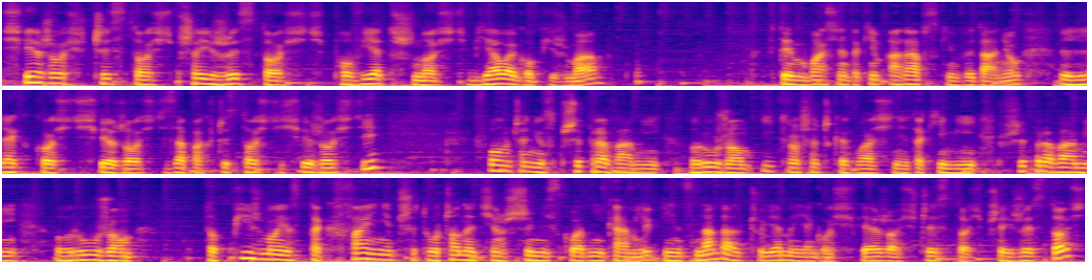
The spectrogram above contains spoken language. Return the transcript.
Świeżość, czystość, przejrzystość, powietrzność białego piżma, w tym właśnie takim arabskim wydaniu, lekkość, świeżość, zapach czystości, świeżości połączeniu z przyprawami, różą i troszeczkę właśnie takimi przyprawami, różą to piżmo jest tak fajnie przytłoczone cięższymi składnikami, więc nadal czujemy jego świeżość, czystość, przejrzystość.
